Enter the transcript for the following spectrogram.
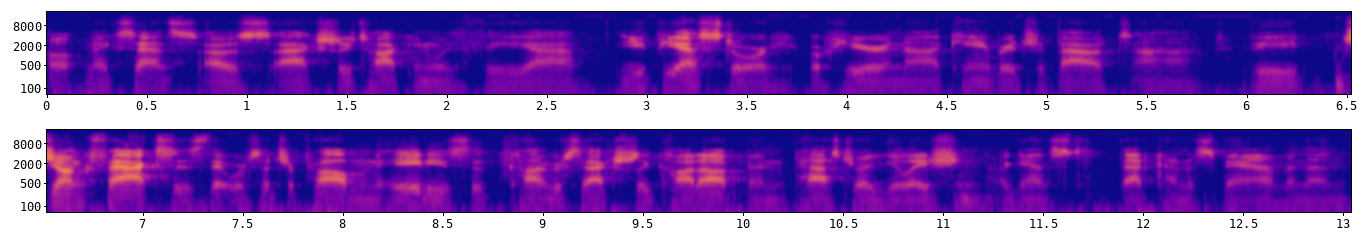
Well, it makes sense. I was actually talking with the uh, UPS store here in uh, Cambridge about uh, the junk faxes that were such a problem in the 80s that Congress actually caught up and passed regulation against that kind of spam, and then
